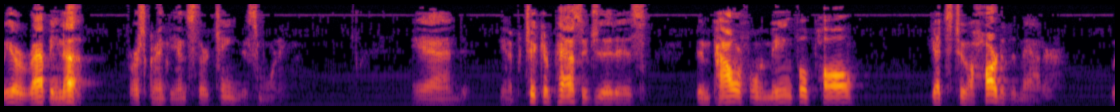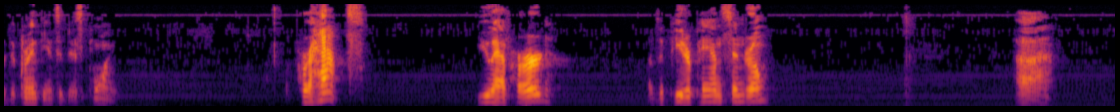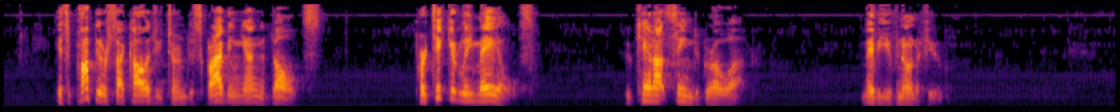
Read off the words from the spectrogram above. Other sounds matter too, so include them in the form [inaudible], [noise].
We are wrapping up 1 Corinthians 13 this morning. And in a particular passage that has been powerful and meaningful, Paul gets to the heart of the matter with the Corinthians at this point. Perhaps you have heard of the Peter Pan syndrome. Uh, it's a popular psychology term describing young adults, particularly males, who cannot seem to grow up. Maybe you've known a few.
